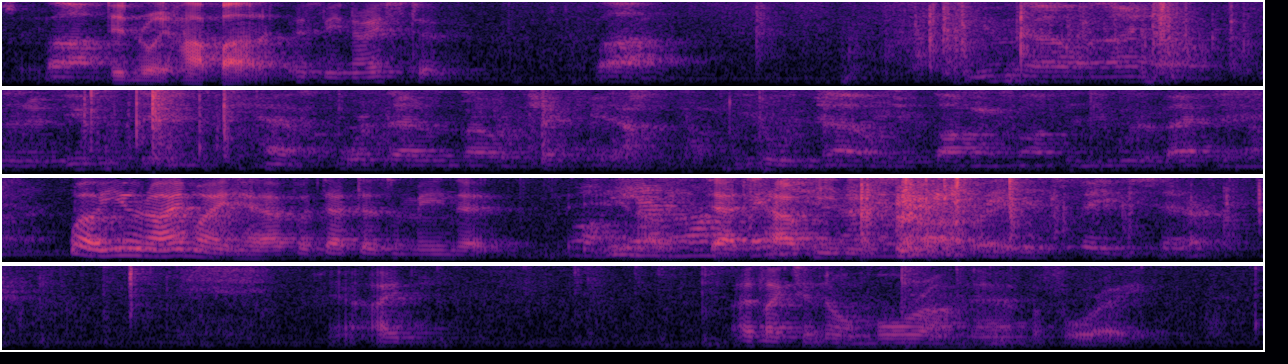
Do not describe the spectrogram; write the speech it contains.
So he Bob. Didn't really hop on it. it'd be nice to, Bob, you know and I know that if you didn't have a four thousand dollar check cash, you would know the following month and you would have acted on it. well, you and I might have, but that doesn't mean that, Well, you he has an know, that's how he obligation. needs I to mean, he operate. paid his babysitter. Yeah, I'd, I'd like to know more on that before I,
